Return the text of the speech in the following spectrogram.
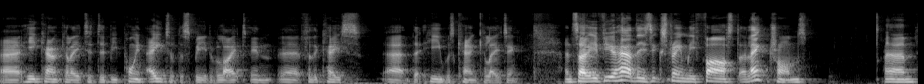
uh, he calculated to be 0.8 of the speed of light in uh, for the case uh, that he was calculating. And so, if you have these extremely fast electrons, um,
